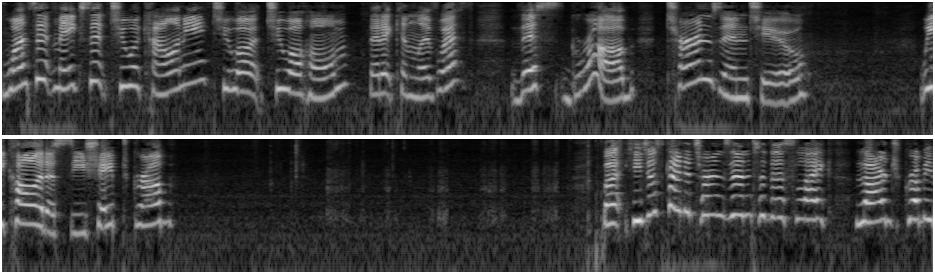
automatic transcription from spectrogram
once it makes it to a colony, to a to a home that it can live with, this grub turns into we call it a C-shaped grub. But he just kind of turns into this like large grubby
